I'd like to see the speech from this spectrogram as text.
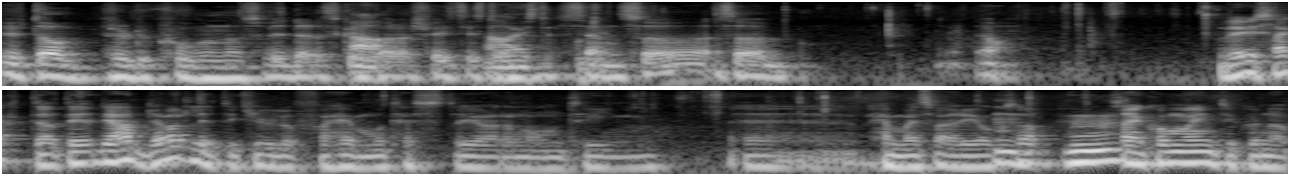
utav produktion och så vidare ska Ja. vara schweiziskt. Ja. Sen så, alltså, Vi har ju sagt att det, det hade varit lite kul att få hem och testa och göra någonting eh, hemma i Sverige också. Mm. Sen kommer man inte kunna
